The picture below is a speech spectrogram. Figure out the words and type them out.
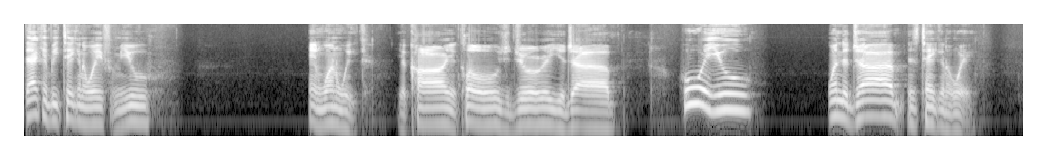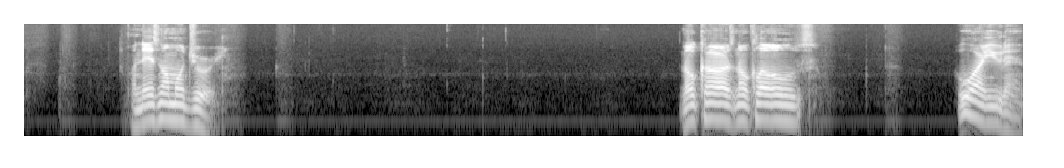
that can be taken away from you in one week. Your car, your clothes, your jewelry, your job. Who are you when the job is taken away? When there's no more jewelry? No cars, no clothes. Who are you then?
